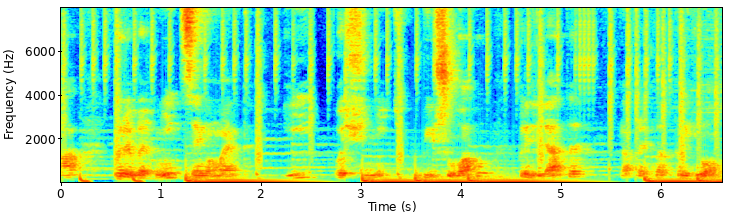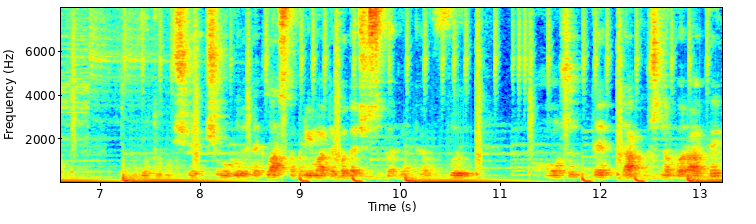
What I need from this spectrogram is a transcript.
а переверніть цей момент і почніть більшу увагу приділяти, наприклад, прийом. Ну, тому що якщо ви будете класно приймати подачу суперника, ви можете також набирати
